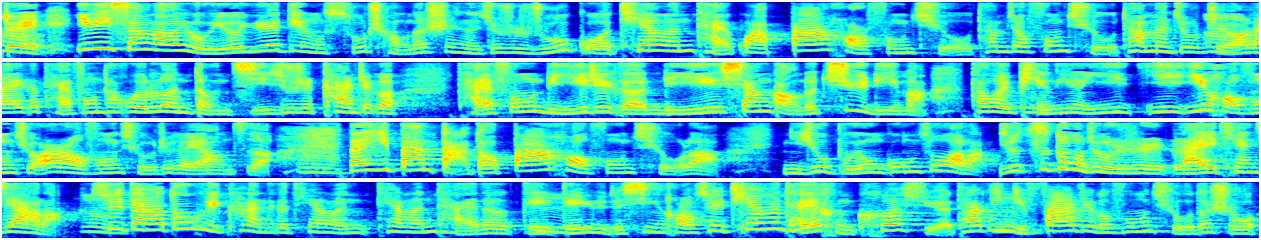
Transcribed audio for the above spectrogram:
对，因为香港有一个约定俗成的事情，就是如果天文台挂八号风球，他们叫风球，他们就只要来一个台风，他会论等级，就是看这个台风离这个离香港的距离嘛，他会评定一一一号风球、二号风球这个样子。嗯，那一般打到八号风球了，你就不用工作了，你就自动就是来一天假了。所以大家都会看那个天文。天文台的给给予的信号，所以天文台也很科学。他给你发这个风球的时候，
